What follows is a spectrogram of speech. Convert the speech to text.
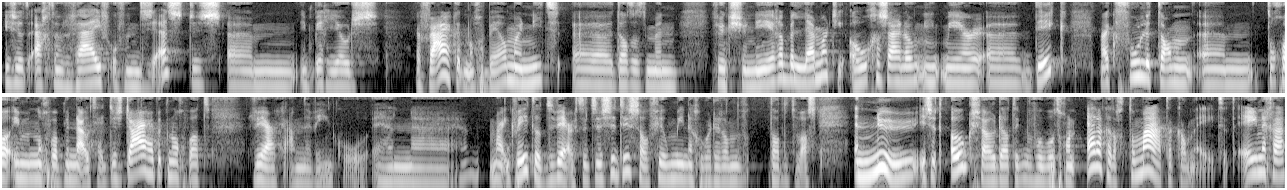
is het echt een 5 of een 6. Dus um, in periodes ervaar ik het nog wel, maar niet uh, dat het mijn functioneren belemmert. Die ogen zijn ook niet meer uh, dik. Maar ik voel het dan um, toch wel in nog wat benauwdheid. Dus daar heb ik nog wat werk aan de winkel. En, uh, maar ik weet dat het werkt. Dus het is al veel minder geworden dan dat het was. En nu is het ook zo dat ik bijvoorbeeld gewoon elke dag tomaten kan eten. Het enige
